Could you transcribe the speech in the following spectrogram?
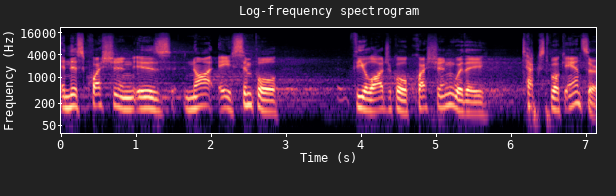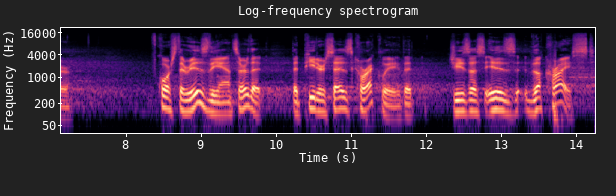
And this question is not a simple theological question with a textbook answer. Course, there is the answer that, that Peter says correctly that Jesus is the Christ.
